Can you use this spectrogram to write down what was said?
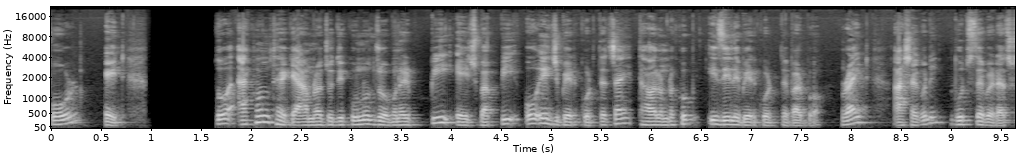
ফোর এইট তো এখন থেকে আমরা যদি কোনো দ্রবণের পিএইচ বা পিওএইচ বের করতে চাই, তাহলে আমরা খুব ইজিলি বের করতে পারব রাইট আশা করি বুঝতে পেরেছ।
